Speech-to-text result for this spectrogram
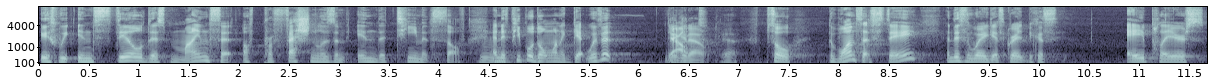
is we instill this mindset of professionalism in the team itself. And if people don't want to get with it, they're out. out. Yeah. So the ones that stay, and this is where it gets great because A players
